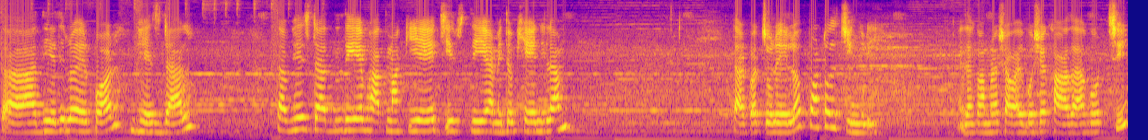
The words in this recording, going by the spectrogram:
তা দিয়ে দিল এরপর ভেজ ডাল। তা ভেজ ডাল দিয়ে ভাত মাখিয়ে চিপস দিয়ে আমি তো খেয়ে নিলাম। তারপর চলে এলো পটল চিংড়ি। দেখো আমরা সবাই বসে খাওয়া দাওয়া করছি।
